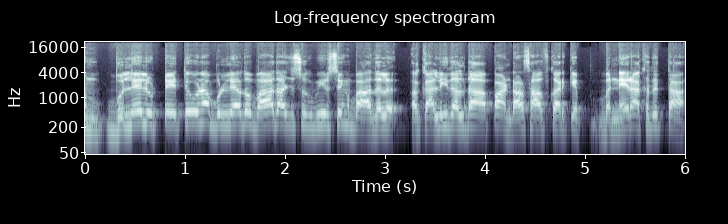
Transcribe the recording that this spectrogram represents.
ਬੁੱਲੇ ਲੁੱਟੇ ਤੇ ਉਹਨਾਂ ਬੁੱਲਿਆਂ ਤੋਂ ਬਾਅਦ ਅੱਜ ਸੁਖਬੀਰ ਸਿੰਘ ਬਾਦਲ ਅਕਾਲੀ ਦਲ ਦਾ ਭਾਂਡਾ ਸਾਫ਼ ਕਰਕੇ ਬੰਨੇ ਰੱਖ ਦਿੱਤਾ।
